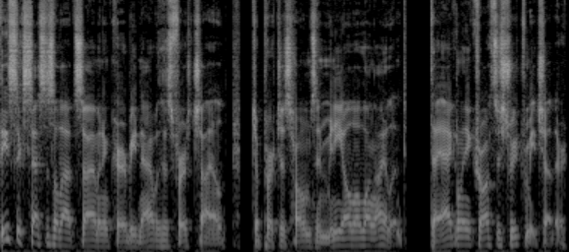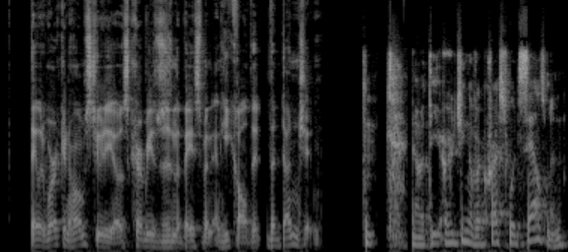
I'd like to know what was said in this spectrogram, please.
These successes allowed Simon and Kirby, now with his first child, to purchase homes in Mineola, Long Island, diagonally across the street from each other. They would work in home studios. Kirby's was in the basement, and he called it the dungeon. Now, at the urging of a Crestwood salesman,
